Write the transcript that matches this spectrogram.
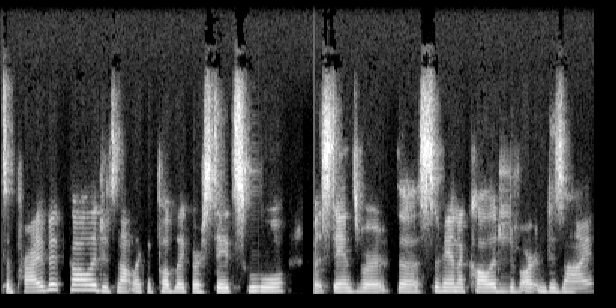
It's a private college. It's not like a public or state school. It stands for the Savannah College of Art and Design.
